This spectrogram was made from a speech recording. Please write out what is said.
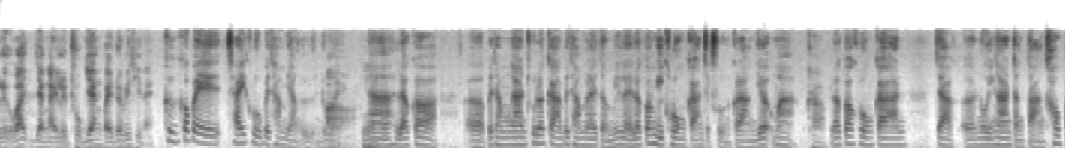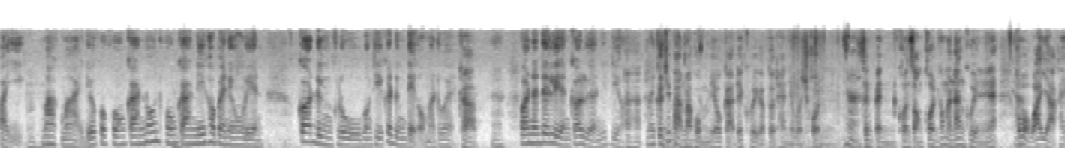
หรือว่ายังไงหรือถูกแย่งไปด้วยวิธีไหน คือก็ไปใช้ครูไปทำอย่างอื่นด้วยอ่านะแล้วก็เอ่อ ไปทำงานธุรการไปทำอะไรต่อมีอะไร แล้วก็มีโครงการจากศูนย์กลางเยอะมากครับแล้วก็โครงการจากเอ่อหน่วยงานต่างๆ เข้าไปอีกมากมาย เดี๋ยวก็โครงการโน้นโครงการนี้เข้าไปในโรงเรียน ก็ดึงครูบางทีก็ดึงเด็กออกมาด้วยครับนะเพราะฉะนั้นได้เรียนก็เหลือนิดเดียวอ่าฮะไม่คือถึงที่ผ่านมาไถึงผมมีโอกาสได้คุยกับตัวแทนเยาวชนอ่าซึ่งเป็นคนสองคนเข้ามานั่งคุยในเนี้ยเขาบอกว่าอยากให้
